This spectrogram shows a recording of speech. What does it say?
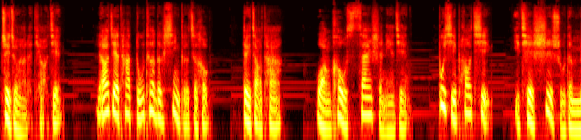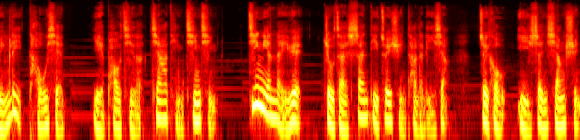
最重要的条件。了解他独特的性格之后，对照他往后三十年间。不惜抛弃一切世俗的名利头衔，也抛弃了家庭亲情，经年累月就在山地追寻他的理想，最后以身相许，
